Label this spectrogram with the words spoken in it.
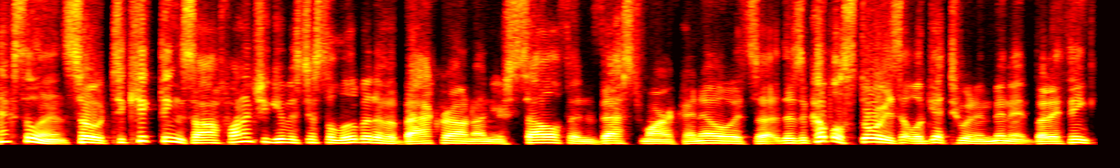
Excellent. So to kick things off, why don't you give us just a little bit of a background on yourself and Vestmark? I know it's a, there's a couple stories that we'll get to in a minute, but I think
